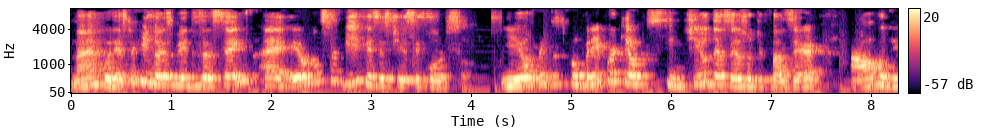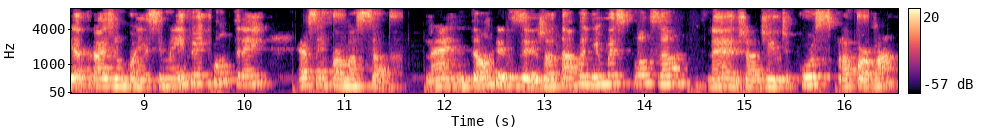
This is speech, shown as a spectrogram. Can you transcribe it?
Né? Por isso que em 2016 é, eu não sabia que existia esse curso. E eu descobri porque eu senti o desejo de fazer algo, de ir atrás de um conhecimento e encontrei essa informação. Né? Então, quer dizer, já estava ali uma explosão né? já de, de cursos para formar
